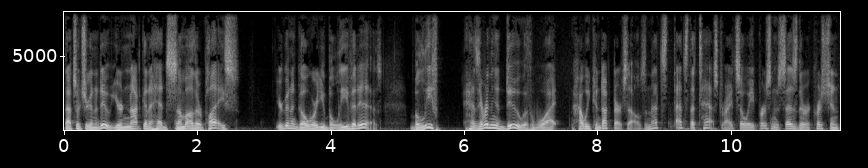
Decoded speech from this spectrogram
That's what you're going to do. You're not going to head some other place. You're going to go where you believe it is. Belief has everything to do with what how we conduct ourselves, and that's that's the test, right? So a person who says they're a Christian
